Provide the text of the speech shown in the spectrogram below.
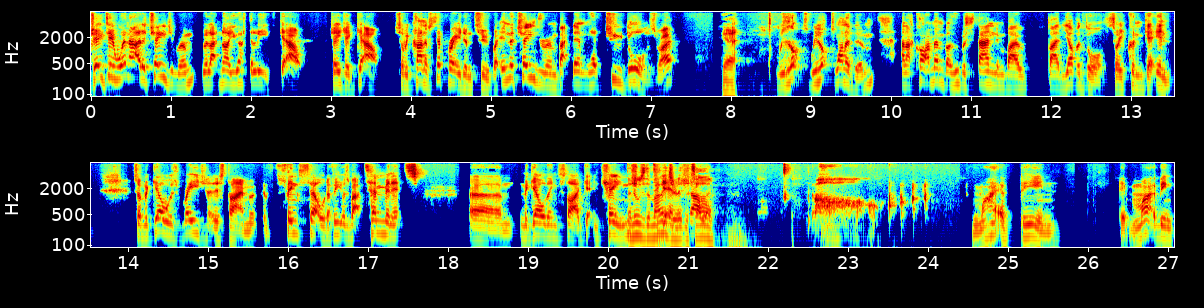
JJ went out of the changing room. We're like, no, you have to leave. Get out. JJ, get out. So we kind of separated them two. But in the changing room back then, we had two doors, right? Yeah. We locked, we locked one of them, and I can't remember who was standing by by the other door, so he couldn't get in. So Miguel was raging at this time. Things settled. I think it was about 10 minutes. Um, Miguel then started getting changed. And who was the manager at the shower. time? Oh, might have been. It might have been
